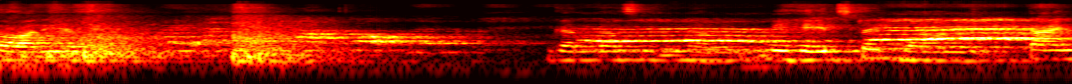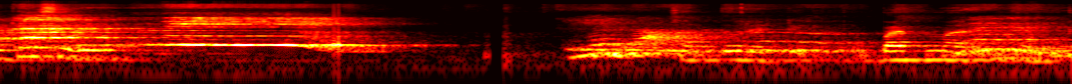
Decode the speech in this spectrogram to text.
సారీ అండి. గంగా సిరి మీ హెయిర్ స్టైల్ బాగుంది. Thank you Siri Madhureddy. But మరి ఎంత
